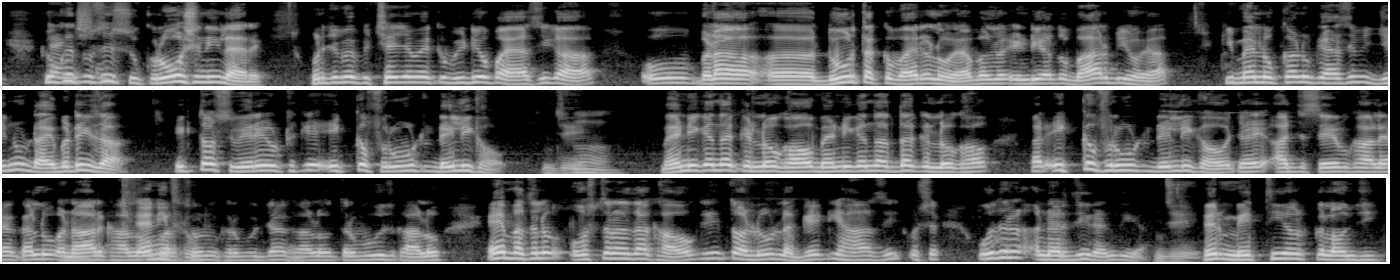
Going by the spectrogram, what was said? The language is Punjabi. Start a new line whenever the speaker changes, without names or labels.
ਕਿਉਂਕਿ. ਤੁਸੀਂ ਸੁਕਰੋਸ਼ ਨਹੀਂ ਲੈ ਰਹੇ। ਹੁਣ ਜਿਵੇਂ ਪਿੱਛੇ ਜਿਵੇਂ ਇੱਕ ਵੀਡੀਓ ਪਾਇਆ ਸੀਗਾ ਉਹ ਬੜਾ ਦੂਰ ਤੱਕ ਵਾਇਰਲ ਹੋਇਆ ਮਤਲਬ ਇੰਡੀਆ ਤੋਂ ਬਾਹਰ ਵੀ ਹੋਇਆ ਕਿ ਮੈਂ ਲੋਕਾਂ ਨੂੰ ਕਿਹਾ ਸੀ ਵੀ ਜਿਹਨੂੰ ਡਾਇਬੀਟੀਜ਼ ਆ ਇੱਕ ਤਾਂ ਸਵੇਰੇ ਉੱਠ ਕੇ ਇੱਕ ਫਰੂਟ ਡੇਲੀ ਖਾਓ।
ਜੀ।
ਮੈਂ ਨਹੀਂ ਕਹਿੰਦਾ ਕਿਲੋ ਖਾਓ ਮੈਂ ਨਹੀਂ ਕਹਿੰਦਾ ਅੱਧਾ ਕਿਲੋ ਖਾਓ ਪਰ ਇੱਕ ਫਰੂਟ ਡੇਲੀ ਖਾਓ ਚਾਹੇ ਅੱਜ ਸੇਬ ਖਾ ਲਿਆ ਕੱਲ ਨੂੰ ਅਨਾਰ ਖਾ ਲਓ ਪਰਸੋਂ ਨੂੰ ਖਰਬੂਜਾ ਖਾ ਲਓ ਤਰਬੂਜ ਖਾ ਲਓ ਇਹ ਮਤਲਬ ਉਸ ਤਰ੍ਹਾਂ ਦਾ ਖਾਓ ਕਿ ਤੁਹਾਨੂੰ ਲੱਗੇ ਕਿ ਹਾਂ ਅਸੀਂ ਕੁਝ ਉਹਦੇ ਨਾਲ એનર્ਜੀ ਰਹਿੰਦੀ ਆ। ਫਿਰ ਮੇਥੀ ਔਰ ਕਲੌਂਜੀ।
